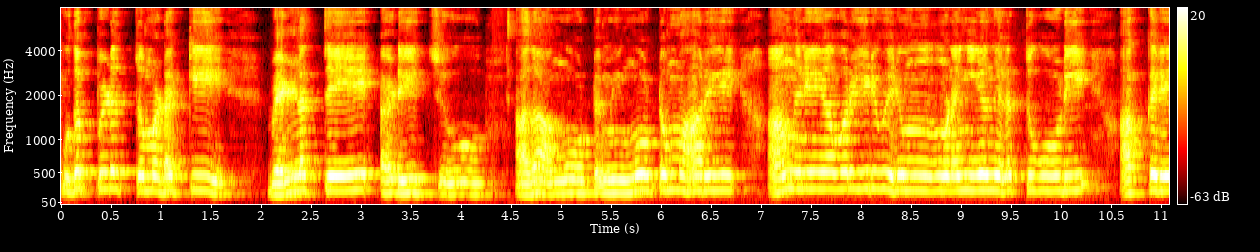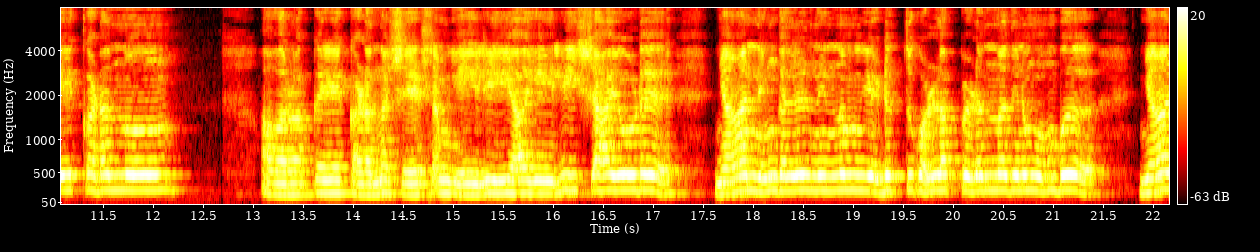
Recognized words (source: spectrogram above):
പുതപ്പെടുത്ത് മടക്കി വെള്ളത്തെ അടിച്ചു. അത് അങ്ങോട്ടും ഇങ്ങോട്ടും മാറി. അങ്ങനെ അവർ ഇരുവരും ഉണങ്ങിയ നിലത്തുകൂടി അക്കരെ കടന്നു. അവർ അക്കരെ കടന്ന ശേഷം ഏലിയ ഏലീഷായോട് ഞാൻ നിങ്ങളിൽ നിന്നും എടുത്തു കൊള്ളപ്പെടുന്നതിനു മുമ്പ് ഞാൻ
